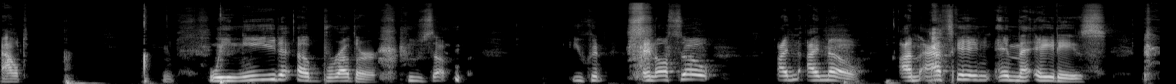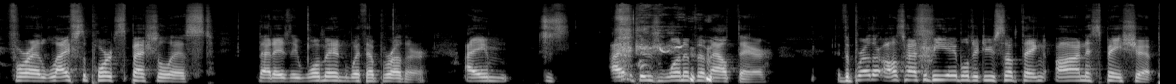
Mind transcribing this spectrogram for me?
out. We need a brother who's a. You could, and also, I I know I'm asking in the '80s for a life support specialist that is a woman with a brother. I am just, I there's one of them out there. The brother also has to be able to do something on a spaceship.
